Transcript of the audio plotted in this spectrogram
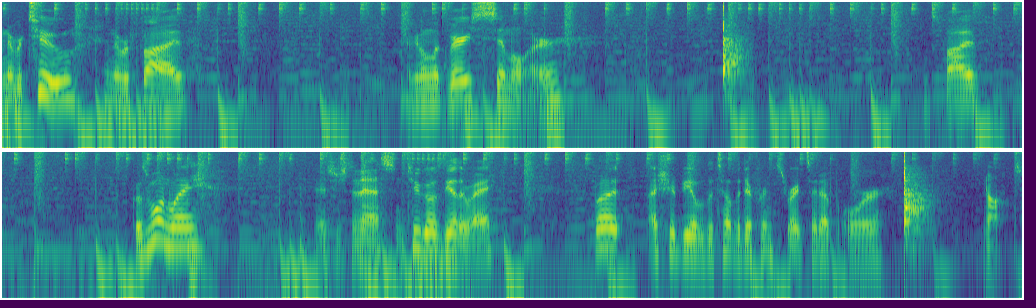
And number two and number five are gonna look very similar. It's five goes one way, and it's just an S, and two goes the other way. But I should be able to tell the difference right side up or not.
